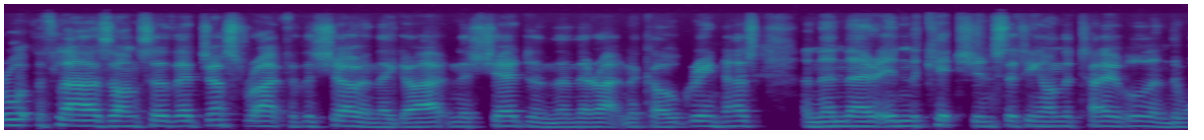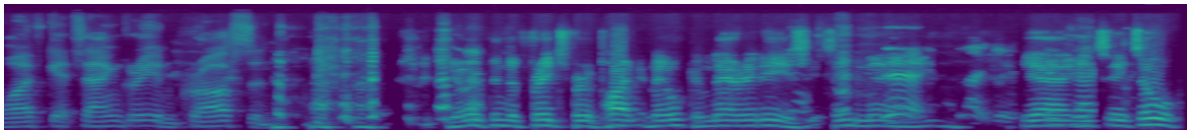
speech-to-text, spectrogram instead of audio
brought the flowers on so they're just right for the show and they go out in the shed and then they're out in a cold greenhouse and then they're in the kitchen sitting on the table and the wife gets angry and cross and you open the fridge for a pint of milk and there it is. It's in there. Yeah, exactly. yeah exactly. it's it's all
